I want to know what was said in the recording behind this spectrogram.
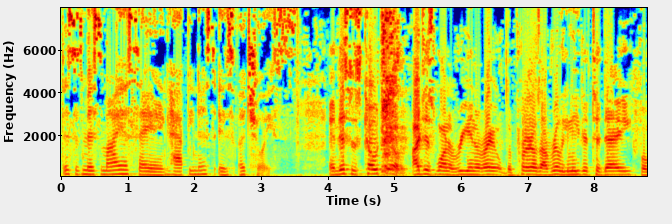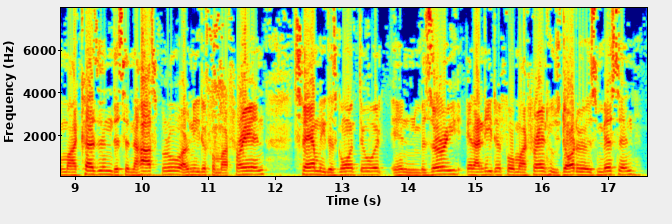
This is Miss Maya saying happiness is a choice. And this is Coach Hill. I just want to reiterate the prayers I really needed today for my cousin that's in the hospital. I needed for my friend's family that's going through it in Missouri. And I needed for my friend whose daughter is missing.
